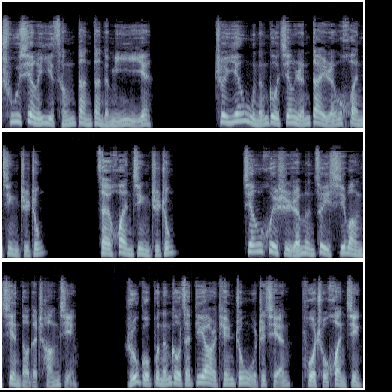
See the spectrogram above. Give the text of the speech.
出现了一层淡淡的迷意烟。这烟雾能够将人带人幻境之中，在幻境之中，将会是人们最希望见到的场景。如果不能够在第二天中午之前破除幻境，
